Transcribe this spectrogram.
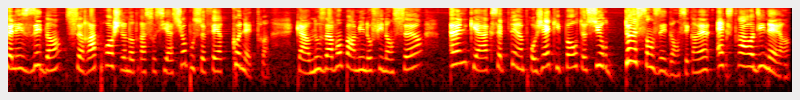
que les aidants se rapprochent de notre association pour se faire connaître. Car nous avons parmi nos financeurs un qui a accepté un projet qui porte sur 200 aidants. C'est quand même extraordinaire.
